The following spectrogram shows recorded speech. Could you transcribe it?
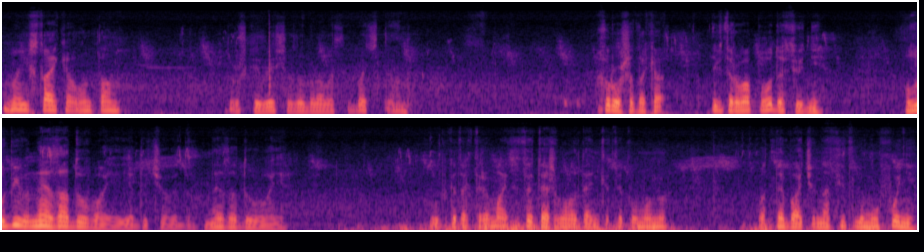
Ну і стайка вон там трошки вище забралася. Бачите, вон. Хороша така вітрова погода сьогодні. Голубів не задуває, я до чого веду. Не задуває. Голубки так тримаються. Це теж молоденьке, це, по-моєму, от не бачу на світлому фоні,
